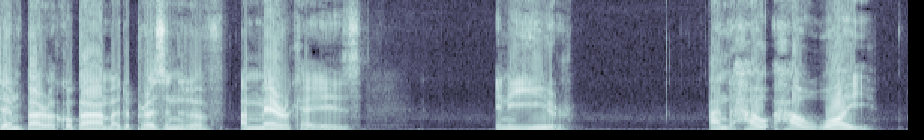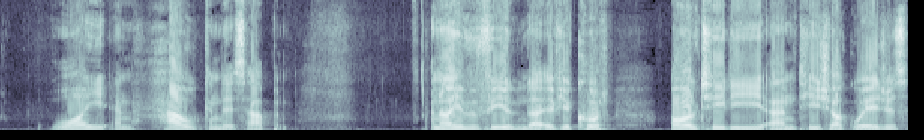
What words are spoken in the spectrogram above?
than Barack Obama, the president of America, is in a year. And how how why? Why and how can this happen? And I have a feeling that if you cut all TD and Taoiseach wages,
